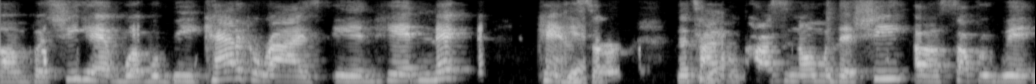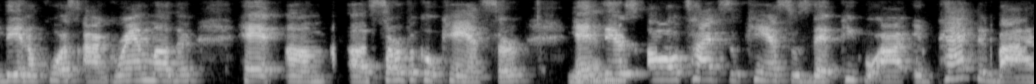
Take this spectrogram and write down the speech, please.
um, but she had what would be categorized in head and neck cancer yes the type yeah. of carcinoma that she uh, suffered with. Then, of course, our grandmother had um, uh, cervical cancer, yes. and there's all types of cancers that people are impacted by.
